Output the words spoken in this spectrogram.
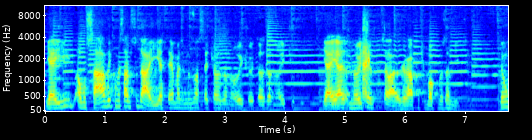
e aí almoçava e começava a estudar. Ia até mais ou menos umas 7 horas da noite, 8 horas da noite. E aí à noite, sei lá, eu jogava futebol com meus amigos. Então,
